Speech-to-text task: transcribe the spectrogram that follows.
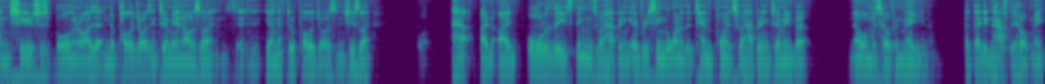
And she was just bawling her eyes out and apologizing to me. And I was like, "You don't have to apologize." And she's like, "How I, I all of these things were happening. Every single one of the ten points were happening to me, but no one was helping me. You know, but they didn't have to help me.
